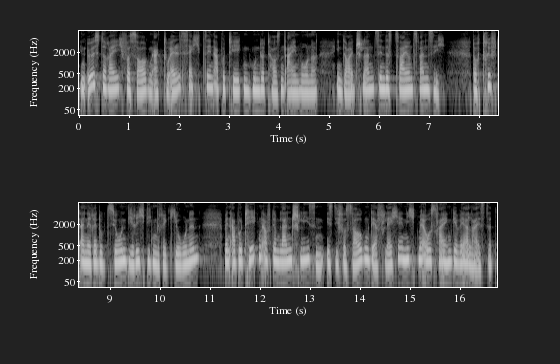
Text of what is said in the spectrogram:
In Österreich versorgen aktuell 16 Apotheken 100.000 Einwohner. In Deutschland sind es 22. Doch trifft eine Reduktion die richtigen Regionen? Wenn Apotheken auf dem Land schließen, ist die Versorgung der Fläche nicht mehr ausreichend gewährleistet.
